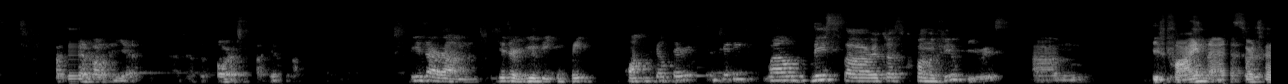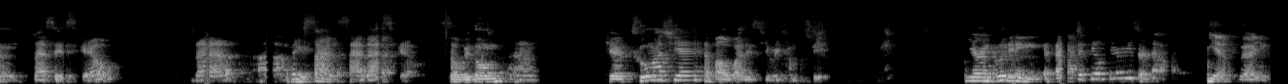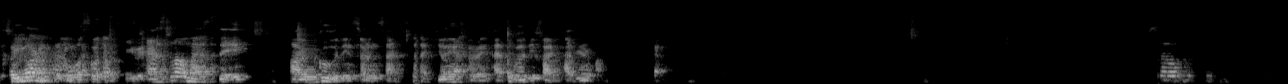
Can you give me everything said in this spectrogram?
partition function yet, just a torus partition function. These are um these are UV complete quantum field theories in 2D? Well, these are just quantum field theories um, defined at a certain, let's say, scale that uh, makes sense at that scale. So we don't uh, care too much yet about what is theory complete. You're including effective field theories or no? Yeah, we are including so are what sort of theory, as long as they are good in certain sense, like unitary have well-defined partition function. So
